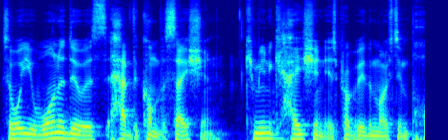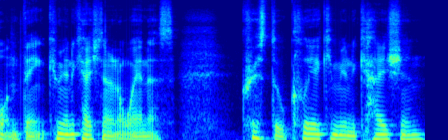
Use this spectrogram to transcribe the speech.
So what you want to do is have the conversation. Communication is probably the most important thing. Communication and awareness. Crystal clear communication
